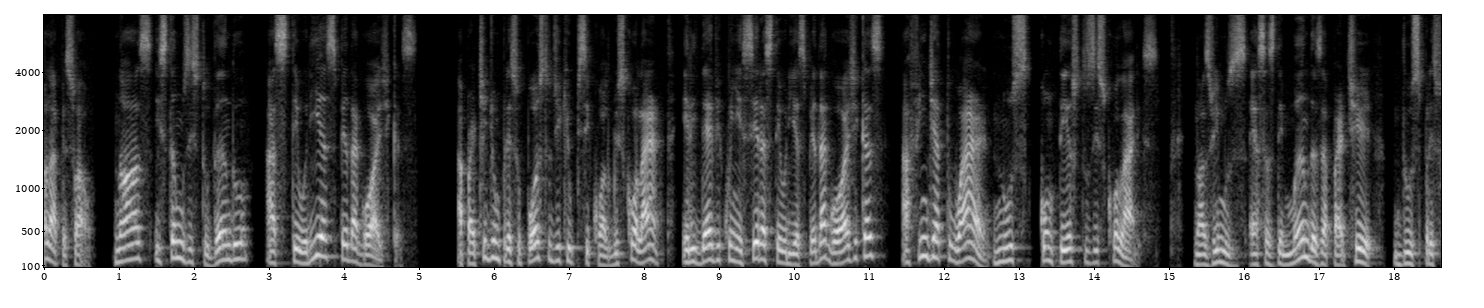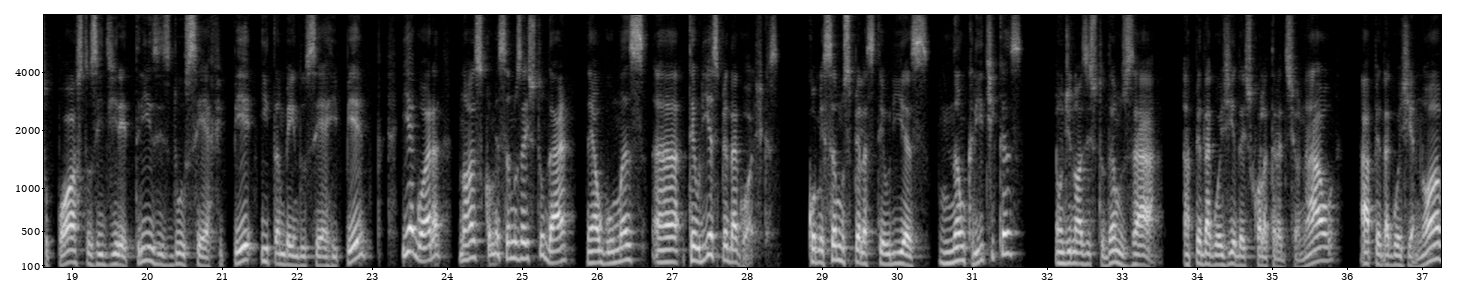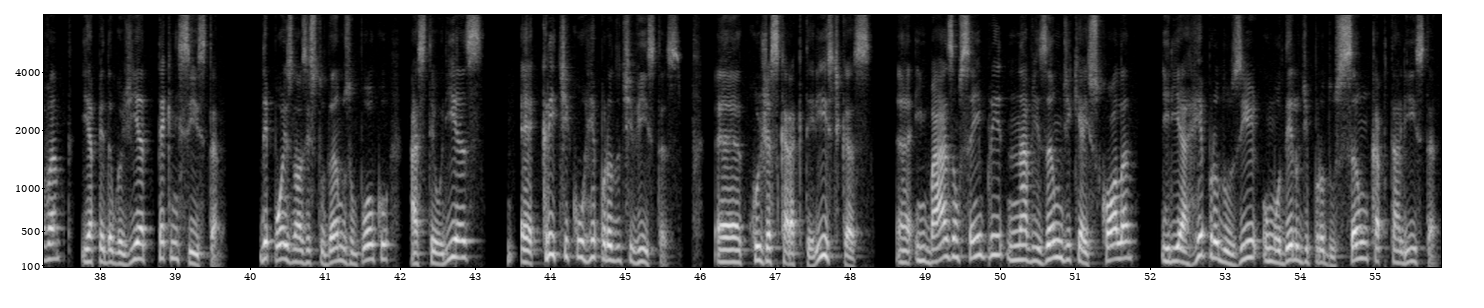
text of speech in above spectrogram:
Olá, pessoal. Nós estamos estudando as teorias pedagógicas. A partir de um pressuposto de que o psicólogo escolar, ele deve conhecer as teorias pedagógicas a fim de atuar nos contextos escolares. Nós vimos essas demandas a partir dos pressupostos e diretrizes do CFP e também do CRP, e agora nós começamos a estudar né, algumas uh, teorias pedagógicas. Começamos pelas teorias não críticas, onde nós estudamos a, a pedagogia da escola tradicional, a pedagogia nova e a pedagogia tecnicista. Depois nós estudamos um pouco as teorias é, crítico-reprodutivistas, é, cujas características é, embasam sempre na visão de que a escola iria reproduzir o um modelo de produção capitalista,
